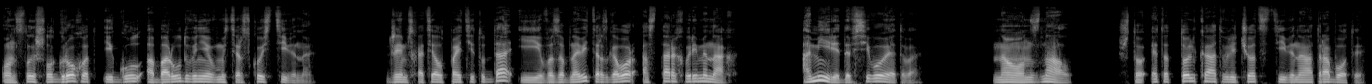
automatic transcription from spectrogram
Он слышал грохот и гул оборудования в мастерской Стивена. Джеймс хотел пойти туда и возобновить разговор о старых временах, о мире до всего этого. Но он знал, что это только отвлечет Стивена от работы.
